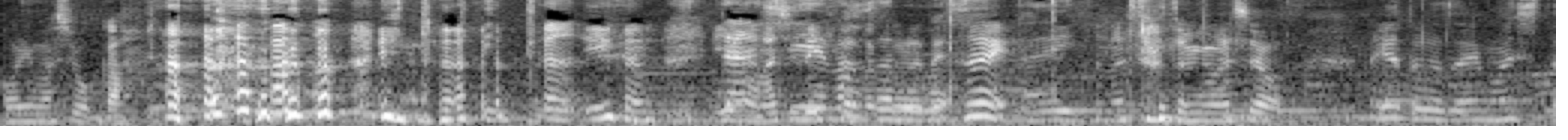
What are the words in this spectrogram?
終わりましょうか。一旦一旦いい話いい話できたところで、はい、はい。話したとみましょう。ありがとうございました。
